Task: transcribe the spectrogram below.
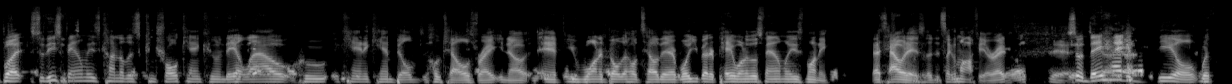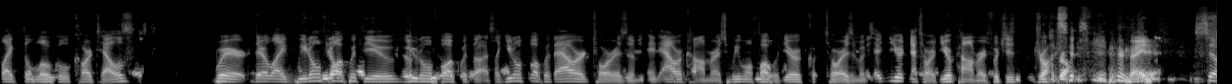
but so these families kind of just control Cancun. They allow who can and can build hotels, right? You know, and if you want to build a hotel there, well, you better pay one of those families money. That's how it is. It's like a mafia, right? yeah. So they have a deal with like the local cartels where they're like, we don't fuck with you, you don't fuck with us. Like you don't fuck with our tourism and our commerce, we won't fuck with your tourism, uh, your not tourism, your commerce, which is drugs, right? So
